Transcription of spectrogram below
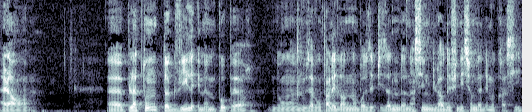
Alors, euh, Platon, Tocqueville et même Popper, dont nous avons parlé dans de nombreux épisodes, nous donnent ainsi une- leur définition de la démocratie.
